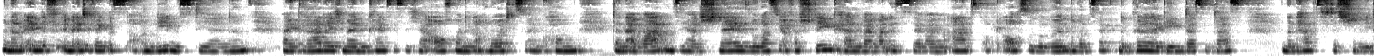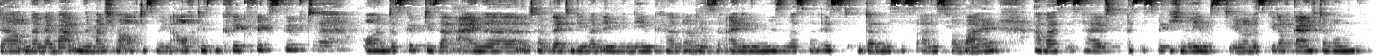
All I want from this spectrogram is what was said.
Und am Ende, im Endeffekt ist es auch ein Lebensstil, ne? Weil gerade, ich meine, du kennst es sicher auch, wenn dann auch Leute zu einem kommen, dann erwarten sie halt schnell so, was ich auch verstehen kann, weil man ist es ja beim Arzt oft auch so gewöhnt, ein Rezept, eine Pille gegen das und das. Und dann hat sich das schon wieder. Und dann erwarten sie manchmal auch, dass man ihnen auch diesen Quick Fix gibt. Ja. Und es gibt diese eine Tablette, die man irgendwie nehmen kann oder mhm. dieses eine Gemüse, was man isst. Und dann ist es alles vorbei. Aber es ist halt, es ist wirklich ein Lebensstil. Und es geht auch gar nicht darum,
